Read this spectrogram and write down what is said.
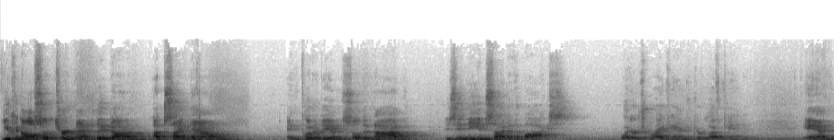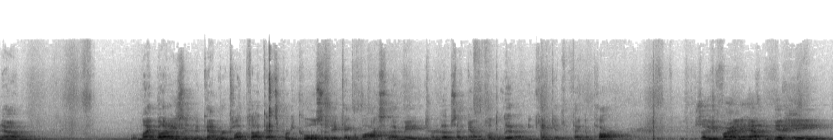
you can also turn that lid on upside down and put it in. So the knob is in the inside of the box, whether it's right-handed or left-handed. And um, my buddies in the Denver club thought that's pretty cool, so they take a box that I made and turn it upside down, and put the lid on, you can't get the thing apart. So you finally have to get a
